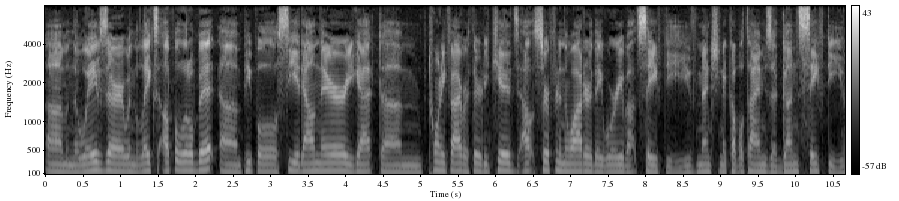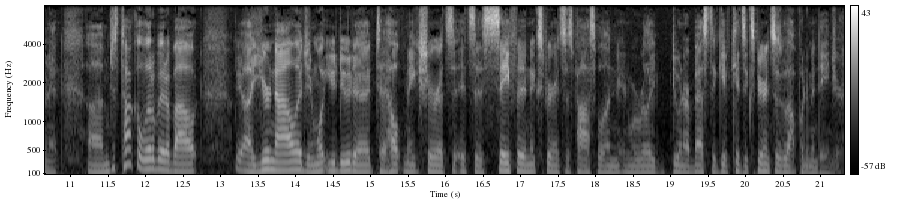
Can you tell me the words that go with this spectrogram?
um, when the waves are, when the lake's up a little bit, um, people see you down there. You got um, 25 or 30 kids out surfing in the water. They worry about safety. You've mentioned a couple times a gun safety unit. Um, just talk a little bit about uh, your knowledge and what you do to, to help make sure it's it's as safe an experience as possible, and, and we're really doing our best to give kids experiences without putting them in danger.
